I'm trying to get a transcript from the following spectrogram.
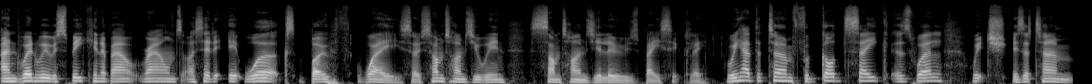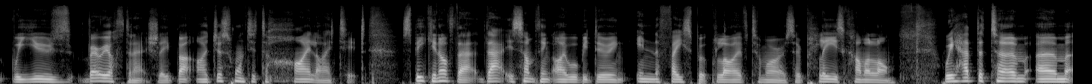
And when we were speaking about rounds, I said it works both ways. So sometimes you win, sometimes you lose, basically. We had the term for God's sake as well, which is a term we use very often actually, but I just wanted to highlight it. Speaking of that, that is something I will be doing in the Facebook Live tomorrow, so please come along. We had the term um,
